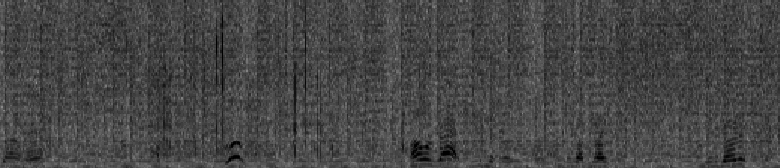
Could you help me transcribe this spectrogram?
Job, man. Woo! How was that? Congratulations. You enjoyed it? Yeah.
